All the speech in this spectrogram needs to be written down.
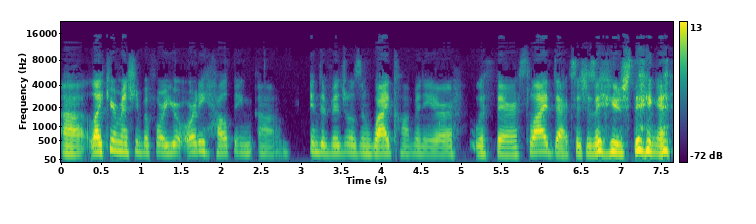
uh, like you mentioned before, you're already helping um, individuals in Y Combinator with their slide decks, which is a huge thing, and,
